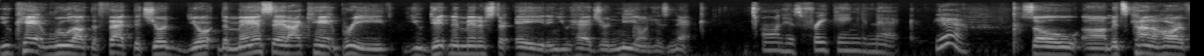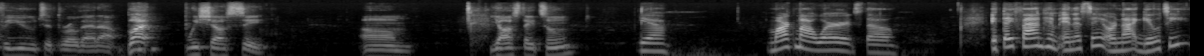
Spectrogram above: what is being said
you can't rule out the fact that your your the man said I can't breathe. You didn't administer aid, and you had your knee on his neck. On his freaking neck. Yeah. So um, it's kind of hard for you to throw that out, but we shall see. Um, y'all stay tuned. Yeah. Mark my words, though. If they find him innocent or not guilty,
